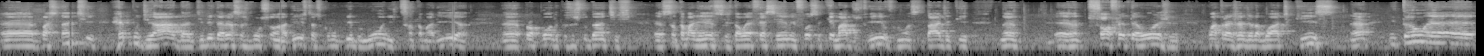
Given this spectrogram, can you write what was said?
é bastante repudiada de lideranças bolsonaristas, como Bibo Nunes, de Santa Maria, é, propondo que os estudantes é, santamarienses da UFSM fossem queimados vivos, numa cidade que né, é, sofre até hoje com a tragédia da Boate Kiss, né? Então, é, é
